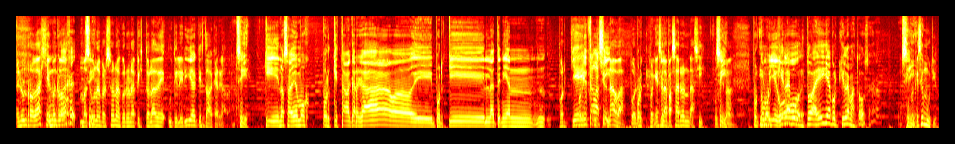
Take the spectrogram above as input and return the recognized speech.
En un rodaje En un mató, rodaje, mató sí. a una persona con una pistola de utilería que estaba cargada. Sí, que no sabemos por qué estaba cargada, eh, por qué la tenían... ¿Por qué Porque estaba así. funcionaba? Por, Por- ¿Por qué se claro. la pasaron así? Sí, Funcionaba. por ¿Y cómo por llegó... qué le apuntó a ella? ¿Por qué la mató? O sea, Sí. ¿Por qué se murió?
